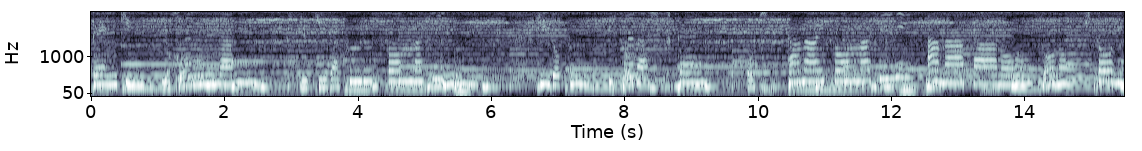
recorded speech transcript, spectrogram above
天気予報にない雪が降るそんな日にひどく忙しくて落ち着かないそんな日にあなたのその人に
